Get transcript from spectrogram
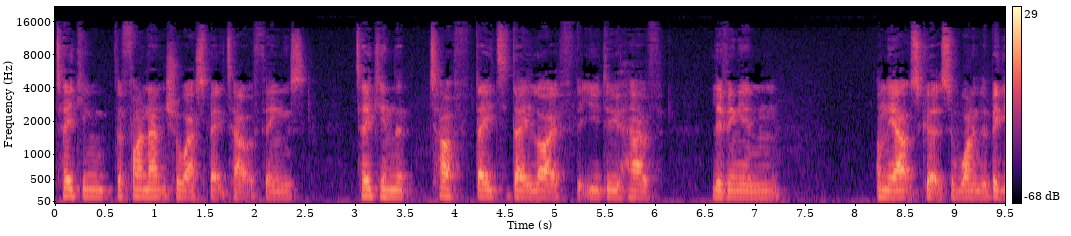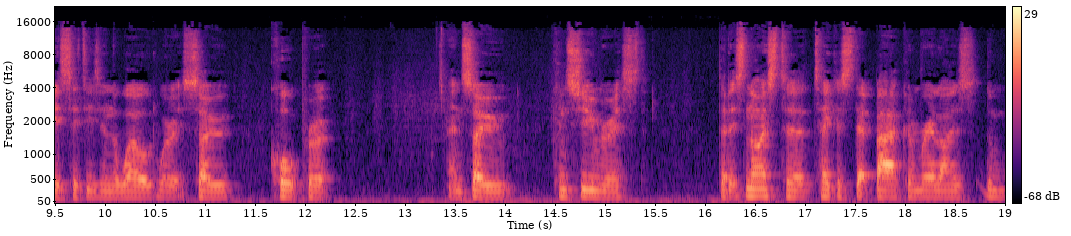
taking the financial aspect out of things, taking the tough day to day life that you do have living in on the outskirts of one of the biggest cities in the world where it's so corporate and so consumerist that it's nice to take a step back and realize the,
